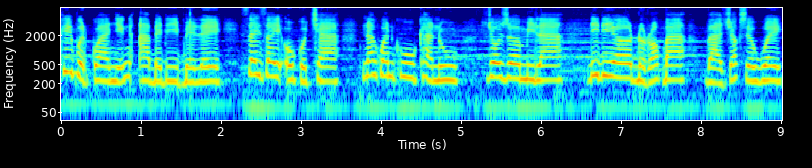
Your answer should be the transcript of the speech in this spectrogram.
khi vượt qua những Abedi Bele, JJ Okocha, Nwankwo Kanu, Roger Mila, Didier Drogba và George Weah.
